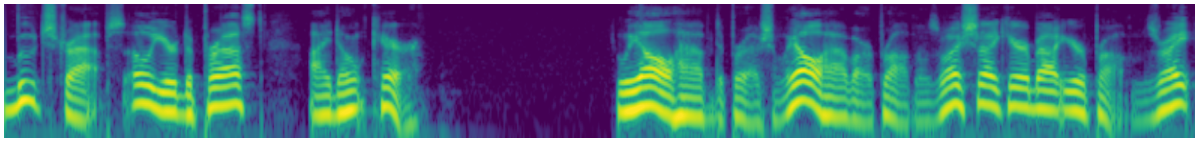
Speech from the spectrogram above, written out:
bootstraps. Oh, you're depressed? I don't care. We all have depression. We all have our problems. Why should I care about your problems, right?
